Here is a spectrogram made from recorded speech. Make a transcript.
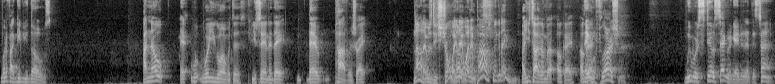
What if I give you those? I know and wh- where you going with this? You saying that they they're impoverished, right? No, they was destroyed. No. They wasn't impoverished, nigga. They Are you talking about okay, okay. They were flourishing. We were still segregated at this time.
